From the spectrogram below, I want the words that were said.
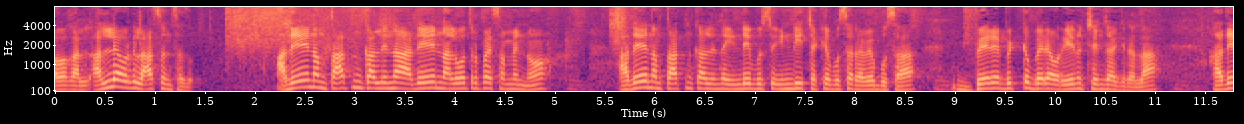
ಆವಾಗ ಅಲ್ಲಿ ಅಲ್ಲೇ ಅವ್ರಿಗೆ ಲಾಸ್ ಅನ್ಸೋದು. ಅದೇ ನಮ್ಮ ತಾತನ ಕಾಲದಿಂದ ಅದೇ ನಲ್ವತ್ತು ರೂಪಾಯಿ ಸಮೆನ್ನು, ಅದೇ ನಮ್ಮ ತಾತನ ಕಾಲದಿಂದ ಇಂಡಿ ಬುಸ ಇಂಡಿ ಚಕ್ಕೆ ಬುಸ, ರವೆ ಬುಸ, ಬೇರೆ ಬಿಟ್ಟು ಬೇರೆ ಅವ್ರು ಏನು ಚೇಂಜ್ ಆಗಿರಲ್ಲ. ಅದೇ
